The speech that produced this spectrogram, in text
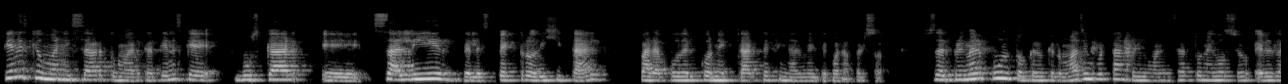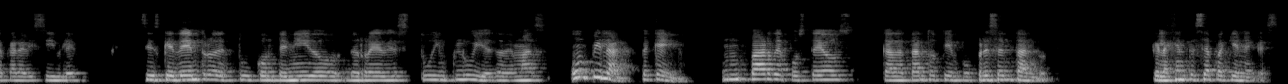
tienes que humanizar tu marca, tienes que buscar eh, salir del espectro digital para poder conectarte finalmente con la persona. Entonces, el primer punto, creo que lo más importante de humanizar tu negocio, eres la cara visible. Si es que dentro de tu contenido de redes tú incluyes además un pilar pequeño, un par de posteos cada tanto tiempo presentándote, que la gente sepa quién eres,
